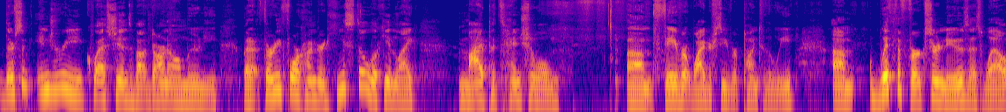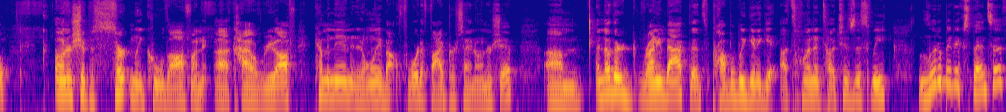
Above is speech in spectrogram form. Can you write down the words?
there's some injury questions about Darnell Mooney, but at 3,400, he's still looking like my potential um, favorite wide receiver punt of the week. Um, with the Firkser news as well, ownership has certainly cooled off on uh, Kyle Rudolph, coming in at only about 4 to 5% ownership. Um, another running back that's probably going to get a ton of touches this week. A little bit expensive,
